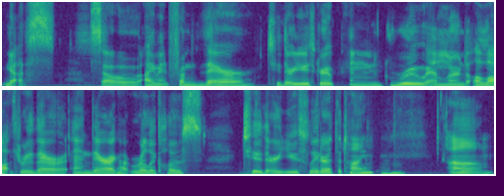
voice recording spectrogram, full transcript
Yes. So I went from there to their youth group and grew and learned a lot through there. And there I got really close to their youth leader at the time. Mm-hmm. Um,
